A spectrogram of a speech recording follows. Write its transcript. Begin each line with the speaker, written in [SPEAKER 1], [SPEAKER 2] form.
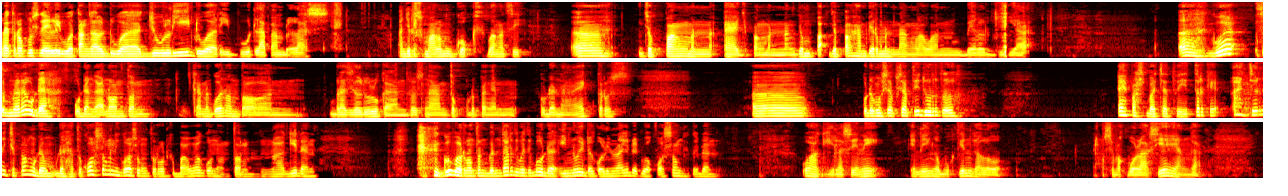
[SPEAKER 1] Retropus Daily buat tanggal 2 Juli 2018. Anjir semalam goks banget sih. Eh Jepang men eh Jepang menang. Jepang Jepang hampir menang lawan Belgia. Eh uh, gue sebenarnya udah udah nggak nonton karena gue nonton Brazil dulu kan, terus ngantuk udah pengen udah naik terus eh uh, udah mau siap-siap tidur tuh eh pas baca Twitter kayak anjir nih Jepang udah udah satu kosong nih gue langsung turun ke bawah gue nonton lagi dan gue baru nonton bentar tiba-tiba udah Inui udah golin lagi udah dua kosong gitu dan wah gila sih ini ini ngebuktiin kalau sepak bola Asia yang nggak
